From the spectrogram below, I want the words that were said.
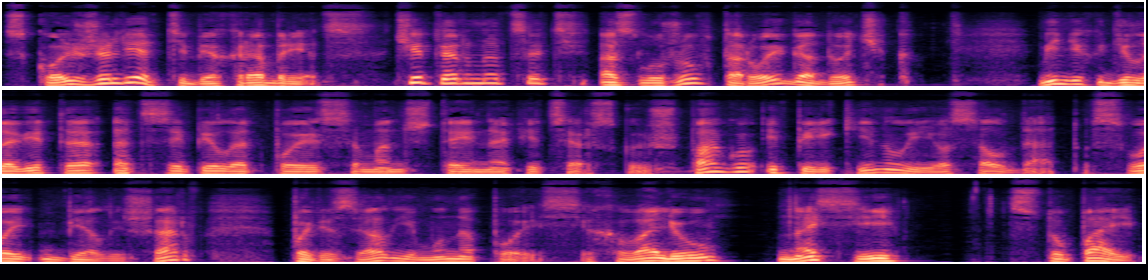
«Сколь же лет тебе, храбрец?» «Четырнадцать, а служу второй годочек». Миних деловито отцепил от пояса Манштейна офицерскую шпагу и перекинул ее солдату. Свой белый шарф повязал ему на поясе. «Хвалю! Носи! Ступай!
